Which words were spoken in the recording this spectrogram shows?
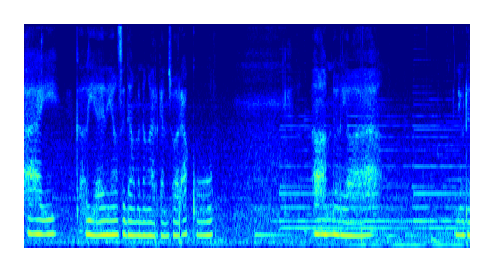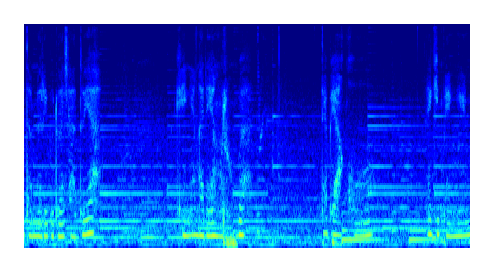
Hai, kalian yang sedang mendengarkan suaraku. Alhamdulillah. Ini udah tahun 2021 ya. Kayaknya nggak ada yang berubah. Tapi aku lagi pengen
